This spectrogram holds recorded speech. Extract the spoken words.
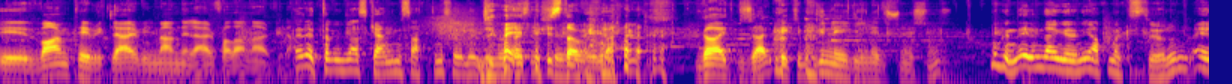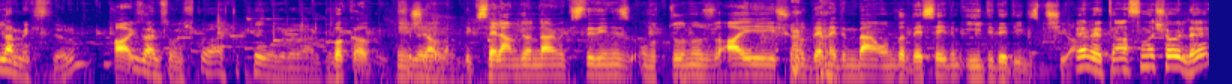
Ee, var mı tebrikler bilmem neler falanlar filan. evet tabii biraz kendimi sattığımı söyleyebilirim. özellikle işlerimde. Estağfurullah. Gayet güzel. Peki bugünle ilgili ne düşünüyorsunuz? Bugün de elimden geleni yapmak istiyorum. Eğlenmek istiyorum. Harika. Güzel bir sonuçta artık şey olur herhalde. Bakalım Şeyler inşallah. olur. Peki selam göndermek istediğiniz, unuttuğunuz, ay şunu demedim ben onu da deseydim iyiydi dediğiniz bir şey var. Evet aslında şöyle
